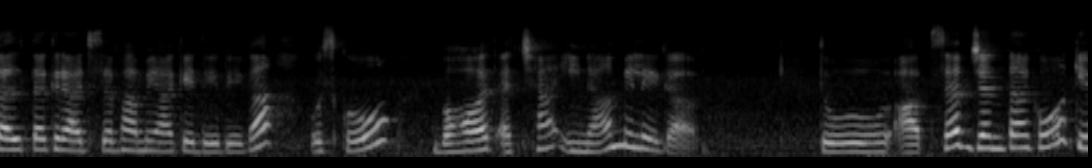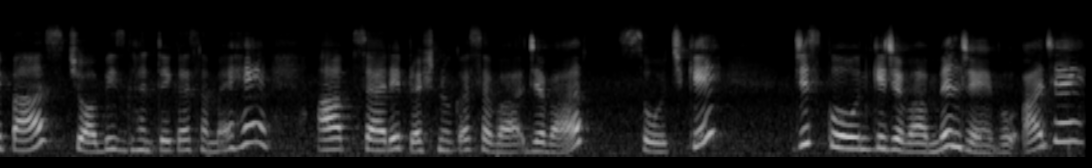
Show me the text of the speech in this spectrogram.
कल तक राज्यसभा में आके दे देगा, उसको बहुत अच्छा इनाम मिलेगा। तो आप सब जनता को के पास 24 घंटे का समय है। आप सारे प्रश्नों का सवाल जवाब सोच के, जिसको उनके जवाब मिल जाए, वो आ जाए।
